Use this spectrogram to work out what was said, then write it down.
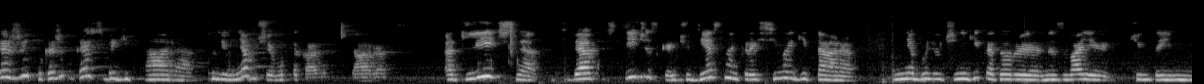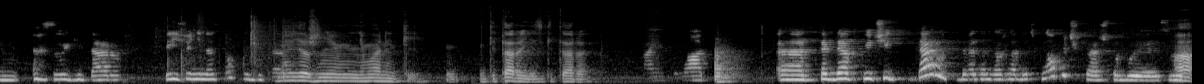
Скажи, покажи, какая у тебя гитара. Смотри, у меня вообще вот такая вот гитара. Отлично! У тебя акустическая, чудесная, красивая гитара. У меня были ученики, которые называли чьим-то именем свою гитару. Ты еще не назвал свою гитару? Ну, я же не, не маленький. Гитара есть гитара. Маленький, Ладно. Э, Тогда включи гитару, у тебя там должна быть кнопочка, чтобы звук, А,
